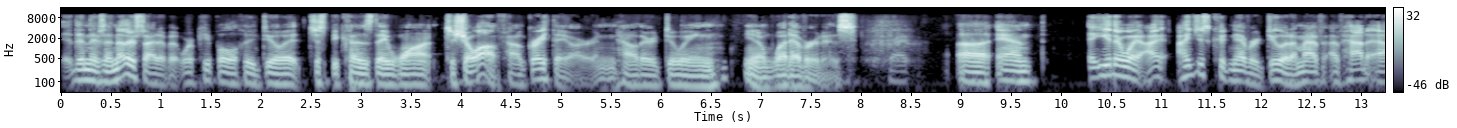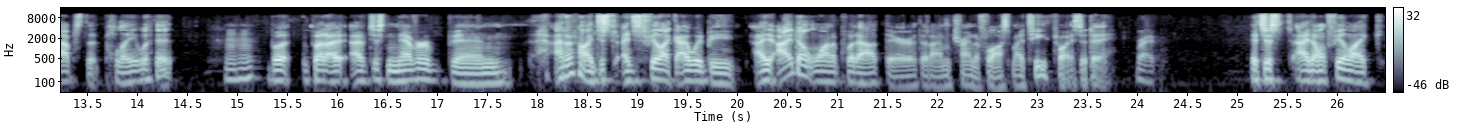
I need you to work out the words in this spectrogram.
then there's another side of it where people who do it just because they want to show off how great they are and how they're doing, you know, whatever it is. Right. Uh, and either way, I, I just could never do it. I mean, I've, I've had apps that play with it, mm-hmm. but, but I, I've just never been, I don't know. I just, I just feel like I would be, I, I don't want to put out there that I'm trying to floss my teeth twice a day. Right. It's just, I don't feel like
